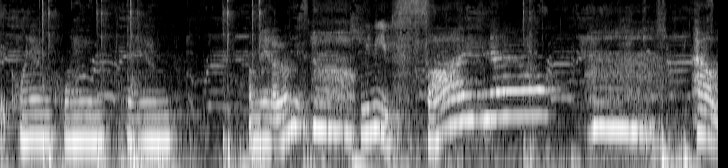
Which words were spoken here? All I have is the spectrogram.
Okay, claim, claim, claim. Oh man, I don't need. We need five now? How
